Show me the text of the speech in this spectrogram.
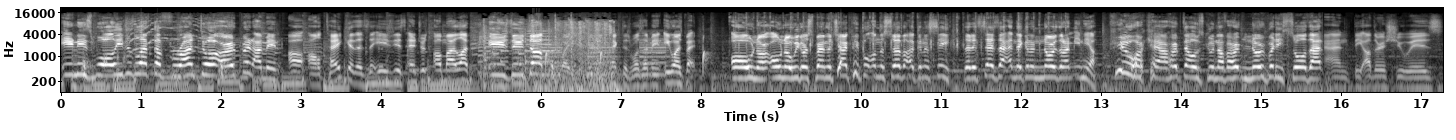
in his wall. He just left the front door open. I mean, I'll, I'll take it. That's the easiest entrance of my life. Easy duck. Wait, detected. What does that mean? EY's back. Oh no, oh no, we gotta spam the chat. People on the server are gonna see that it says that and they're gonna know that I'm in here. Phew, okay, I hope that was good enough. I hope nobody saw that. And the other issue is,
